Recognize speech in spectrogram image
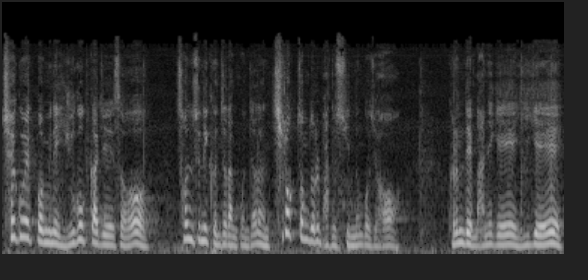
최고액 범위 내 6억까지 해서 선순위 근저당권자는 7억 정도를 받을 수 있는 거죠. 그런데 만약에 이게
